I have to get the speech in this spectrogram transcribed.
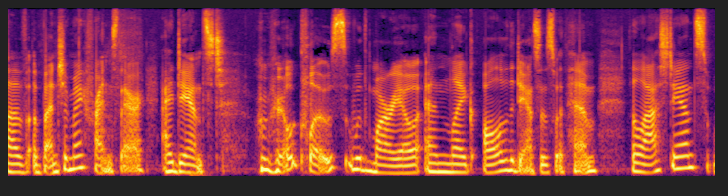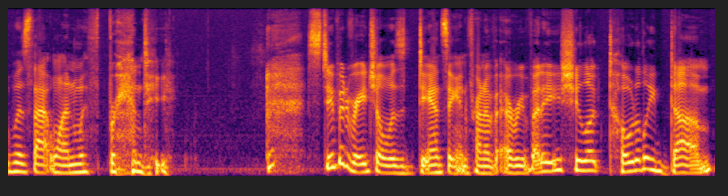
of a bunch of my friends there. I danced real close with Mario and like all of the dances with him. The last dance was that one with Brandy. Stupid Rachel was dancing in front of everybody. She looked totally dumb.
